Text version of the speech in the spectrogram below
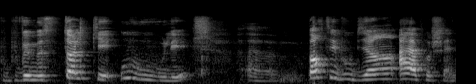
Vous pouvez me stalker où vous voulez. Euh, portez-vous bien, à la prochaine.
